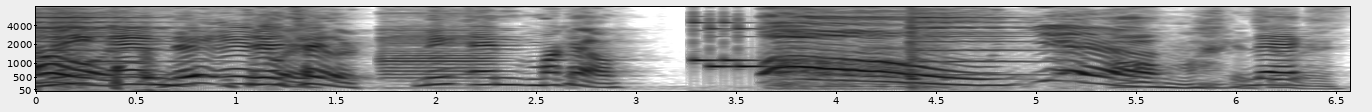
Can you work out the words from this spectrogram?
Oh, Nate and Nate and Taylor. Taylor. Nate and Markel. Oh yeah. Oh my God, Next. Taylor.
